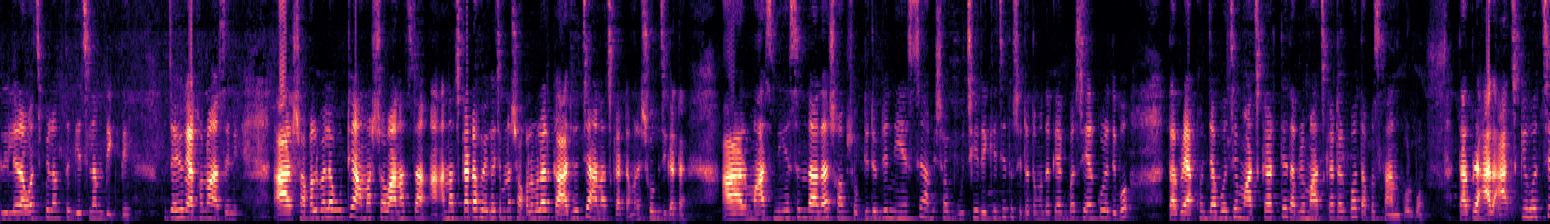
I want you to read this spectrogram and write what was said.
গ্রিলের আওয়াজ পেলাম, তো গেছিলাম দেখতে। যাই হোক এখনও আসেনি। আর সকালবেলা উঠে আমার সব আনাজটা আনাজ কাটা হয়ে গেছে। মানে সকালবেলার কাজ হচ্ছে আনাজ কাটা মানে সবজি কাটা। আর মাছ নিয়ে এসেছেন দাদা, সব সবজি টবজি নিয়ে এসছে। আমি সব গুছিয়ে রেখেছি, তো সেটা তোমাদেরকে একবার শেয়ার করে দেব। তারপরে এখন যাব হচ্ছে মাছ কাটতে, তারপরে মাছ কাটার পর তারপর স্নান করব। তারপরে আর আজকে হচ্ছে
